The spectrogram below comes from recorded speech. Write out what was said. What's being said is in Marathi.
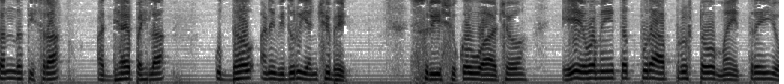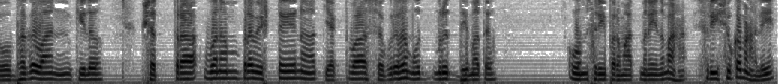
स्कंद तिसरा अध्याय पहिला उद्धव आणि विदुर यांची भेट. श्री शुकवाच एवमे तत्पुरा पृष्टो मैत्रेयो भगवान किल। क्षत्रावनं प्रविष्टेन त्यक्त्वा सगृहमृद्धिमत ओम श्री परमात्मने नमः। श्री शुक म्हणाले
